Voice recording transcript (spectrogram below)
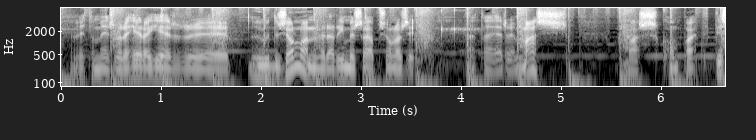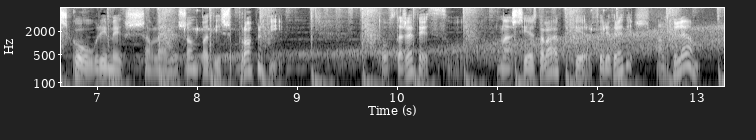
við ætlum þess að vera að heyra hér uh, hugmyndir sjálfan vera að rýmisa sjálfan sig þetta er Mash Mash Compact Disco remix af leginu Somebody's Property 12. setið og næst síðasta lag hér fyrir fréttir Algjörlega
